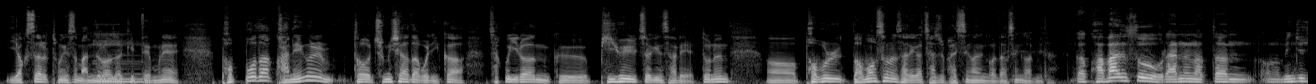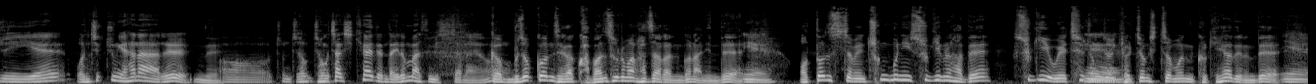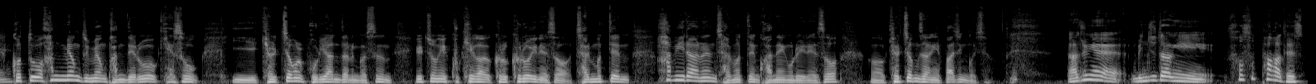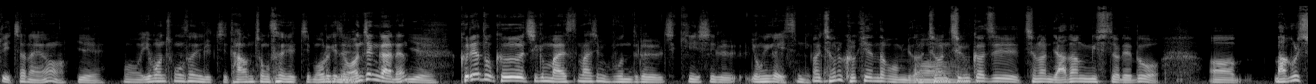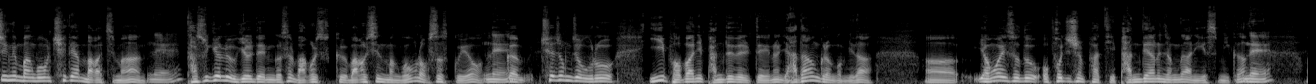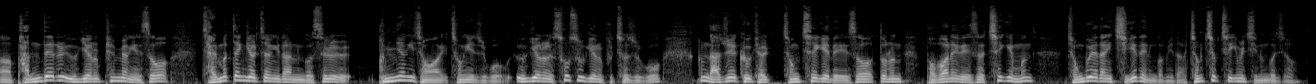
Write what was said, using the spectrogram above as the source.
이 역사를 통해서 만들어졌기 음. 때문에 법보다 관행을 더 중시하다 보니까 자꾸 이런 그 비효율적인 사례 또는 어 법을 넘어서는 사례가 자주 발생하는 거다 생각합니다. 그러니까 과반수라는 어떤 어, 민주주의의 원칙 중에 하나를 네. 어, 좀 정, 정착시켜야 된다 이런 말씀이시잖아요. 그러니까 무조건 제가 과반수로만 하자라는 건 아닌데 예. 어떤 시점엔 충분히 수기는 하되 수기 이후에 최종적인 예. 결정 시점은 그렇게 해야 되는데 예. 그것도 한 명 두 명 반대로 계속 이 결정을 보류한다는 것은 일종의 국회가 그로, 그로 인해서 잘못된 합의라는 잘못된 관행으로 인해서 어, 결정장에 빠진 거죠. 나중에 민주당이 소수파가 될 수도 있잖아요. 예. 뭐 이번 총선일지 다음 총선일지 모르겠지만 네. 언젠가는 예. 그래도 그 지금 말씀하신 부분들을 지키실 용의가 있습니까? 아니, 저는 그렇게 된다고 봅니다. 어. 저는 지금까지 지난 야당 시절에도 어 막을 수 있는 방법은 최대한 막았지만 네. 다수결로 의결되는 것을 막을 수, 그 막을 수 있는 방법은 없었고요. 네. 그러니까 최종적으로 이 법안이 반대될 때에는 야당은 그런 겁니다. 어, 영어에서도 opposition party 반대하는 정당 아니겠습니까? 네. 어, 반대를 의견을 표명해서 잘못된 결정이라는 것을 분명히 정해주고 의견을 소수 의견을 붙여주고 그럼 나중에 그 결, 정책에 대해서 또는 법안에 대해서 책임은 정부 여당이 지게 되는 겁니다. 정책 책임을 지는 거죠.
